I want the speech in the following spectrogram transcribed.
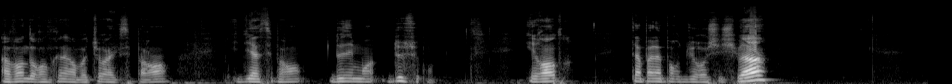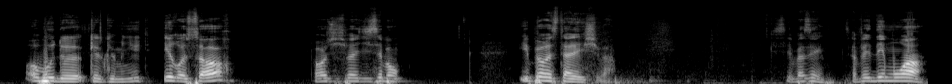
avant de rentrer dans la voiture avec ses parents, il dit à ses parents Donnez-moi deux secondes. Il rentre, tape à la porte du Rosh Yeshiva. Au bout de quelques minutes, il ressort. Le Rosh Yeshiva il dit C'est bon. Il peut rester à la Yeshiva. Qu'est-ce qui s'est passé? Ça fait des mois,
